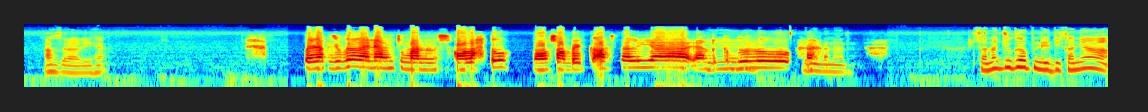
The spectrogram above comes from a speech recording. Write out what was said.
Australia. banyak juga kan yang cuman sekolah tuh mau sampai ke Australia yang deket Hmm. dulu Benar-benar. Sana juga pendidikannya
